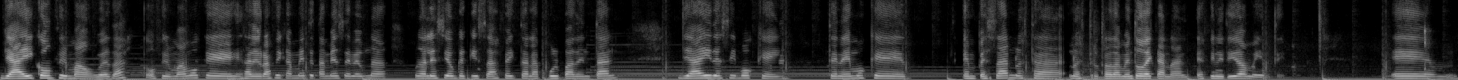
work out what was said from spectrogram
ya ahí confirmamos, ¿verdad? Confirmamos que radiográficamente también se ve una, una lesión que quizás afecta a la pulpa dental. Ya ahí decimos que tenemos que empezar nuestra, nuestro tratamiento de canal, definitivamente. Em,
